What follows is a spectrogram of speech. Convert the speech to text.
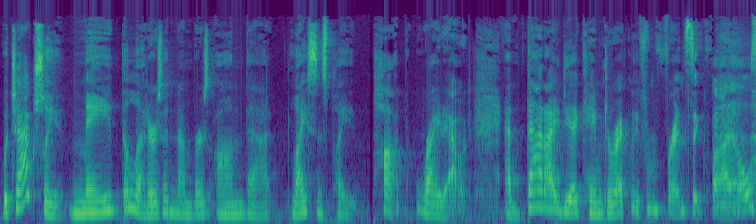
which actually made the letters and numbers on that license plate pop right out. And that idea came directly from Forensic Files,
